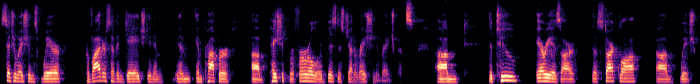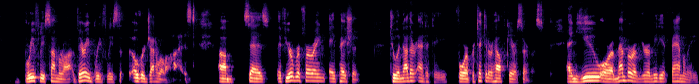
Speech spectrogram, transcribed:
situations where providers have engaged in, in improper uh, patient referral or business generation arrangements. Um, the two areas are the Stark Law, uh, which briefly summarized, very briefly overgeneralized, um, says if you're referring a patient to another entity for a particular healthcare service, and you or a member of your immediate family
